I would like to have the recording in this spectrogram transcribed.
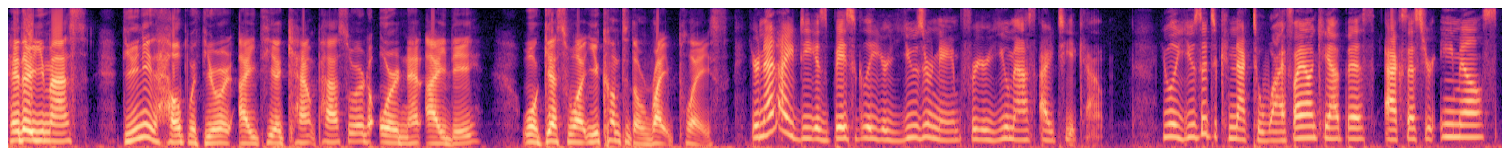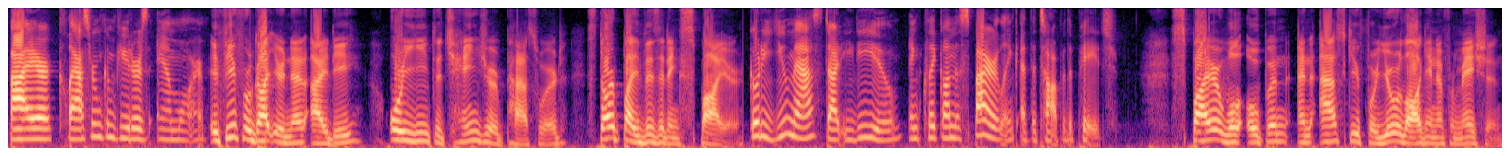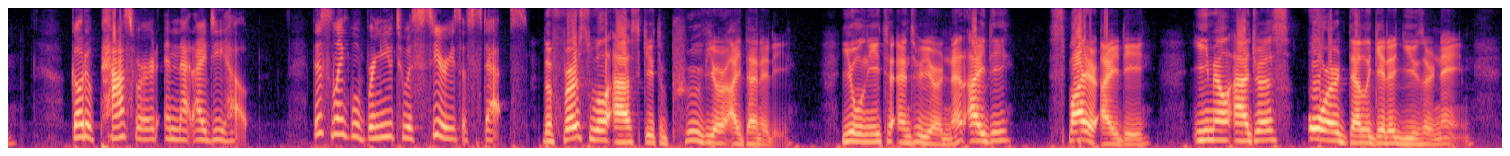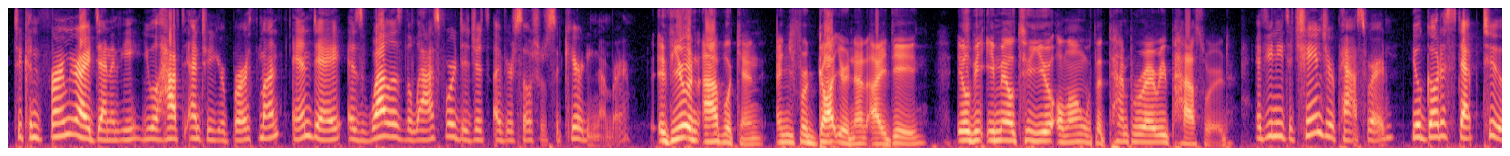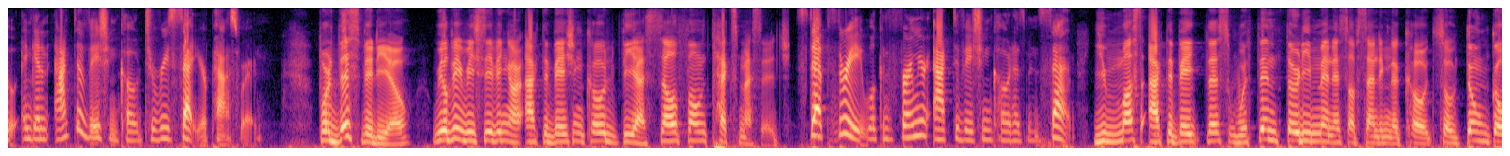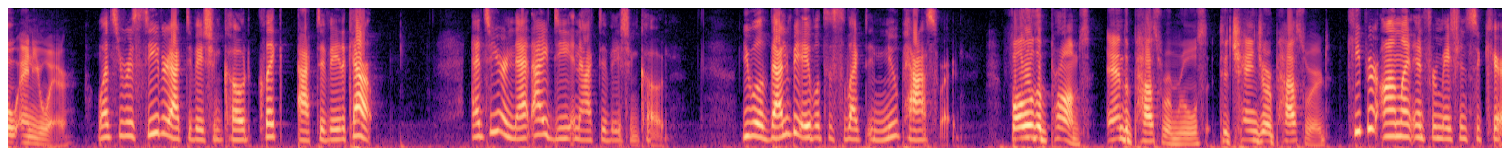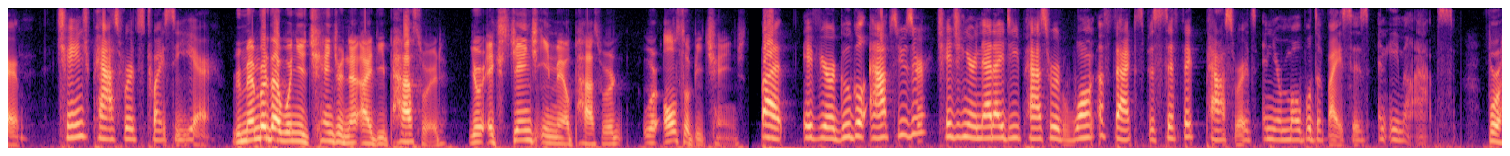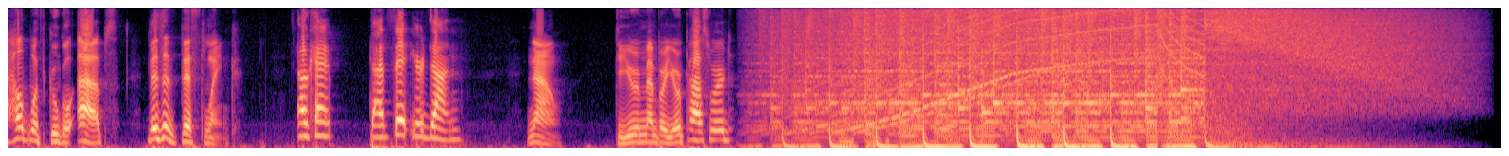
Hey there, UMass. Do you need help with your IT account password or NetID? Well, guess what? You come to the right place. Your NetID is basically your username for your UMass IT account. You will use it to connect to Wi-Fi on campus, access your email, Spire, classroom computers, and more. If you forgot your NetID or you need to change your password, start by visiting Spire. Go to umass.edu and click on the Spire link at the top of the page. Spire will open and ask you for your login information. Go to Password and NetID Help. This link will bring you to a series of steps. The first will ask you to prove your identity. You will need to enter your NetID, Spire ID, email address, or delegated username. To confirm your identity, you will have to enter your birth month and day, as well as the last four digits of your social security number. If you're an applicant and you forgot your NetID, it'll be emailed to you along with a temporary password. If you need to change your password, you'll go to step two and get an activation code to reset your password. For this video, we'll be receiving our activation code via cell phone text message. Step 3 will confirm your activation code has been sent. You must activate this within 30 minutes of sending the code, so don't go anywhere. Once you receive your activation code, click Activate Account. Enter your NetID and activation code. You will then be able to select a new password. Follow the prompts and the password rules to change your password. Keep your online information secure. Change passwords twice a year. Remember that when you change your NetID password, your Exchange email password will also be changed. But if you're a Google Apps user, changing your NetID password won't affect specific passwords in your mobile devices and email apps. For help with Google Apps, visit this link. Okay, that's it, you're done. Now, do you remember your password?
